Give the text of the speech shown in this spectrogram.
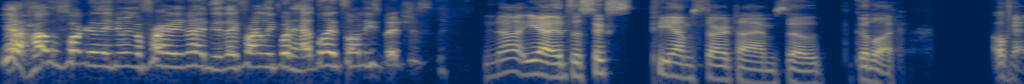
Yeah, how the fuck are they doing a Friday night? Did they finally put headlights on these bitches? No, yeah, it's a 6 p.m. start time. So good luck. Okay.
